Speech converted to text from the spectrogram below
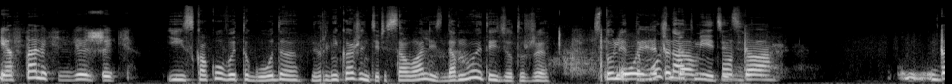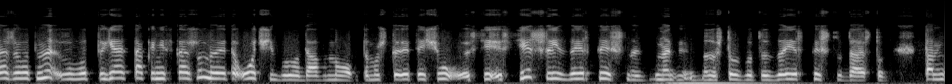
И остались здесь жить. И с какого это года? Наверняка же интересовались. Давно это идет уже? Сто лет Ой, можно это отметить? Да, даже вот, вот я так и не скажу, но это очень было давно, потому что это еще все, все шли за Иртыш, что вот за Иртыш туда, что там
